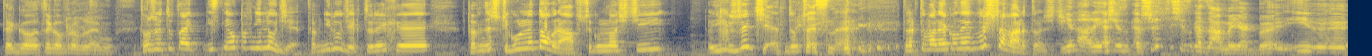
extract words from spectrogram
tego, tego problemu. To, że tutaj istnieją pewni ludzie, pewni ludzie, których y, pewne szczególne dobra, a w szczególności ich życie doczesne, traktowane jako najwyższa wartość. Nie no, ale ja się, wszyscy się zgadzamy jakby i y,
